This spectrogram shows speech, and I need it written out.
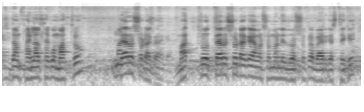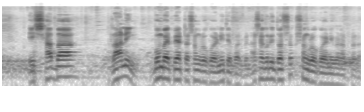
একদম ফাইনাল থাকব মাত্র তেরোশো টাকা। টাকা। মাত্র তেরোশো টাকায় আমার সম্মানিত দর্শকরা বাইরের কাছ থেকে এই সাদা রানিং বোম্বাই পেয়ারটা সংগ্রহ করে নিতে পারবেন। আশা করি দর্শক সংগ্রহ করে নেবেন আপনারা।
